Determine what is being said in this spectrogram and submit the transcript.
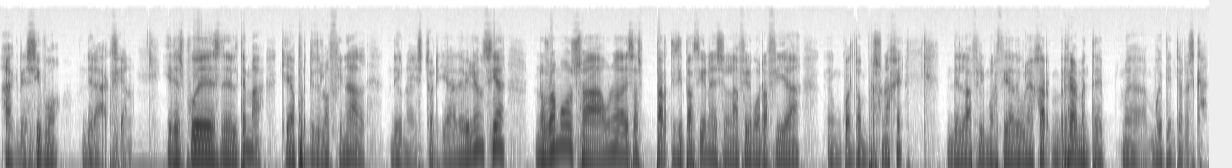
agresivo de la acción. Y después del tema que ha por título final de una historia de violencia, nos vamos a una de esas participaciones en la filmografía en cuanto a un personaje de la filmografía de William Hart realmente eh, muy pintoresca.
